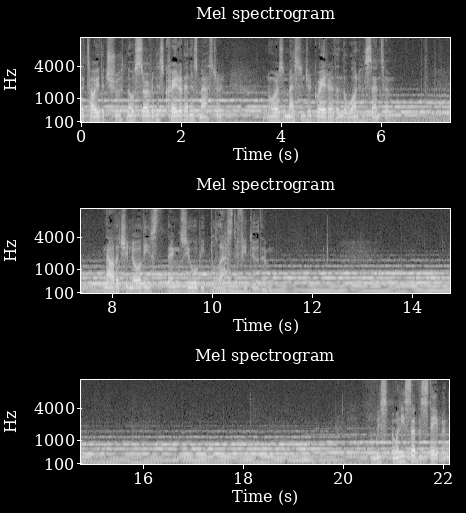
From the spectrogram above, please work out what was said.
I tell you the truth, no servant is greater than his master, nor is a messenger greater than the one who sent him. Now that you know these things, you will be blessed if you do them. And we, when he said the statement,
